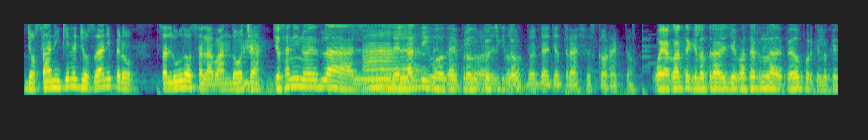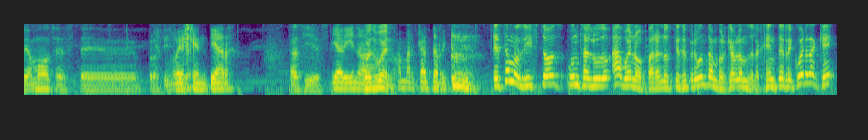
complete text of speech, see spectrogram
Yosani, ¿quién es Yosani? Pero saludos a la bandocha. Yosani no es la, el, Ah, el látigo de productor chiquito. productor de allá atrás, es correcto. Güey, acuérdate que la otra vez llegó a hacernos la de pedo porque lo queríamos, este. prostituir. Regentear. Así es. Ya vino Pues a, bueno. a marcar territorio. Estamos listos. Un saludo. Ah, bueno, para los que se preguntan por qué hablamos de la gente, recuerda que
